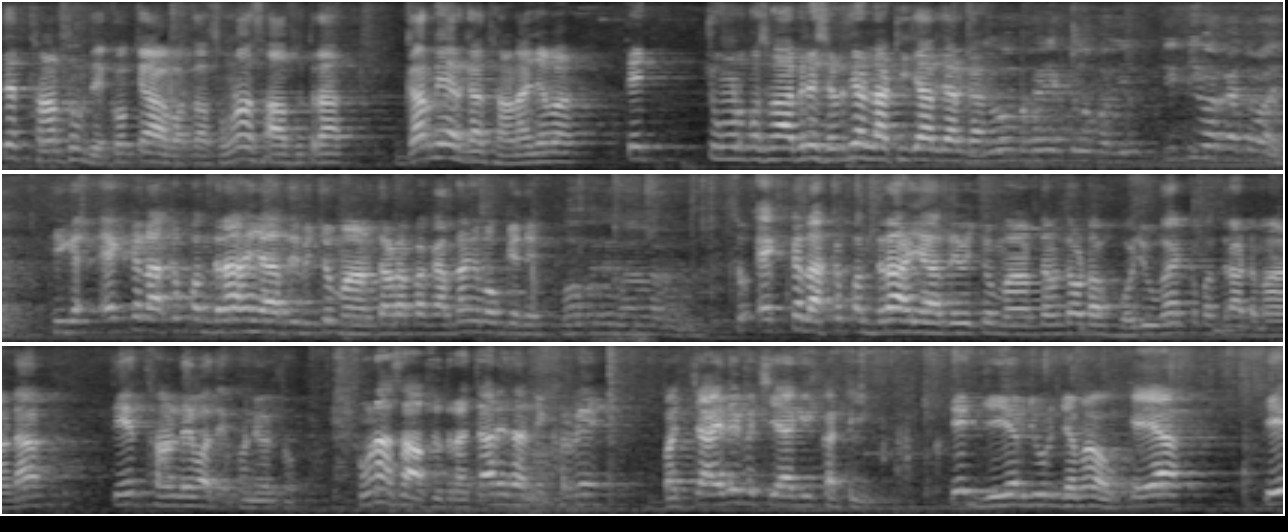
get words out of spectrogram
ਤੇ ਥਾਣ ਤੁਹਾਨੂੰ ਦੇਖੋ ਕਿਆ ਬਾਤਾਂ ਸੋਹਣਾ ਸਾਫ਼ ਸੁਥਰਾ ਗਰਨੇ ਵਰਗਾ ਥਾਣਾ ਜਾਵਾਂ ਤੇ ਚੋਣ ਪਸਵਾ ਵੀਰੇ ਸਿਰ ਦੀਆਂ ਲਾਠੀ ਚਾਰ ਚਾਰ ਕਰ ਜੋ ਮੈਂ ਇੱਕ ਨੰਬਰ ਜੀ ਚੀਟੀ ਵਰਗਾ ਚਵਾ ਜੀ। ਠੀਕ ਹੈ 1 ਲੱਖ 15000 ਦੇ ਵਿੱਚੋਂ ਮਾਨਤਾਨ ਆਪਾਂ ਕਰ ਦਾਂਗੇ ਮੌਕੇ ਤੇ। ਮੌਕੇ ਤੇ ਮਾਨ ਲਾ ਸੋ 1 ਲੱਖ 15000 ਦੇ ਵਿੱਚੋਂ ਮਾਨਦਾਨ ਤੁਹਾਡਾ ਹੋ ਜਾਊਗਾ ਇੱਕ 15 ਡਿਮਾਂਡ ਆ। ਤੇ ਥਣ ਲੈਵਾ ਦੇਖੋ ਨਿਰ ਤੋਂ। ਸੋਹਣਾ ਸਾਫ਼ ਸੁਥਰਾ ਚਾਰੇ ਥਾਂ ਨਿਖਰਵੇ ਬੱਚਾ ਇਹਦੇ ਵਿੱਚ ਆ ਗਈ ਕੱਟੀ ਤੇ ਜੇਰ ਜੂਰ ਜਮਾ ਓਕੇ ਆ ਤੇ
